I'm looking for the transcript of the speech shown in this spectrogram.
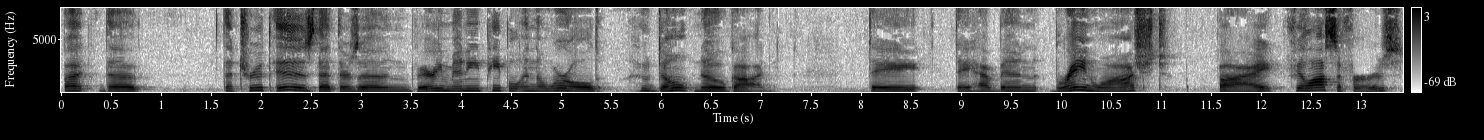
But the the truth is that there's a very many people in the world who don't know God. They they have been brainwashed by philosophers,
